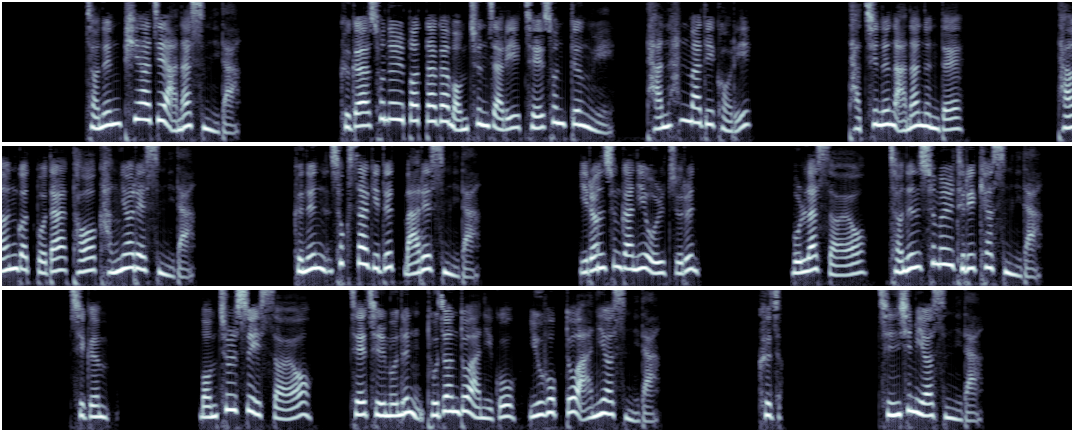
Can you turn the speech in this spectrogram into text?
저는 피하지 않았습니다. 그가 손을 뻗다가 멈춘 자리 제 손등 위, 단 한마디 거리? 닿지는 않았는데, 닿은 것보다 더 강렬했습니다. 그는 속삭이듯 말했습니다. 이런 순간이 올 줄은 몰랐어요. 저는 숨을 들이켰습니다. 지금 멈출 수 있어요. 제 질문은 도전도 아니고 유혹도 아니었습니다. 그저 진심이었습니다.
